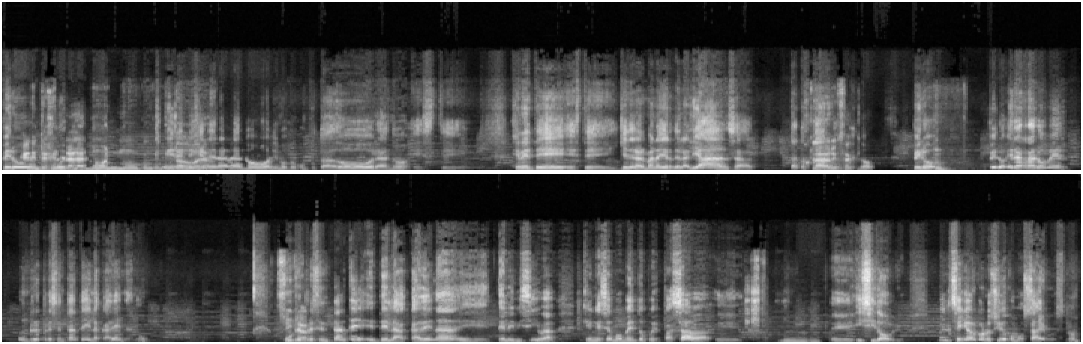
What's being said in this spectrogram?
Pero, gerente general anónimo con computadora. Gerente general anónimo por computadora, ¿no? Este, gerente, este, general manager de la alianza, tantos claro, cargos, pues, ¿no? Pero, pero era raro ver un representante de la cadena, ¿no? un representante de la cadena eh, televisiva que en ese momento pues pasaba eh, mm, eh, ECW, el señor conocido como Cyrus, ¿no?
